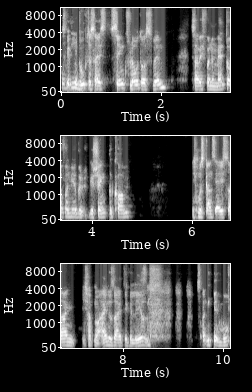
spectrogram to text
Es gibt ein Buch, das heißt Think, Float or Swim. Das habe ich von einem Mentor von mir geschenkt bekommen. Ich muss ganz ehrlich sagen, ich habe nur eine Seite gelesen von dem Buch.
